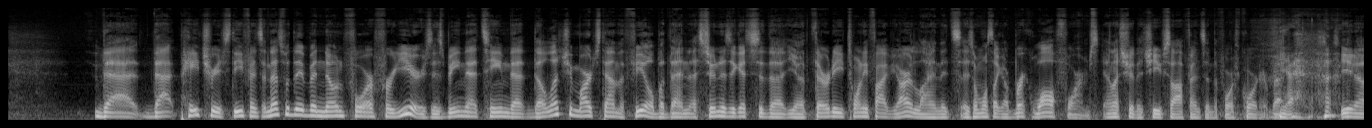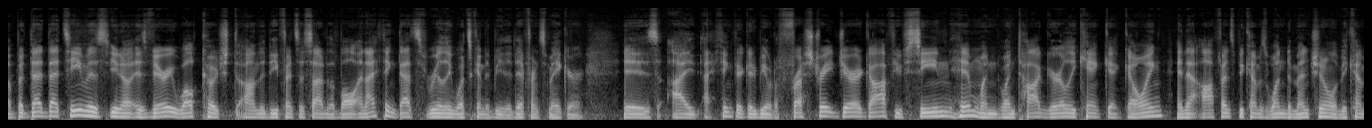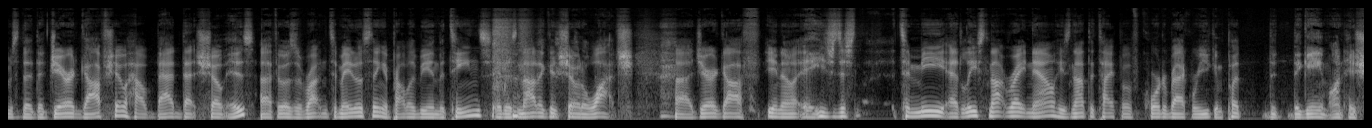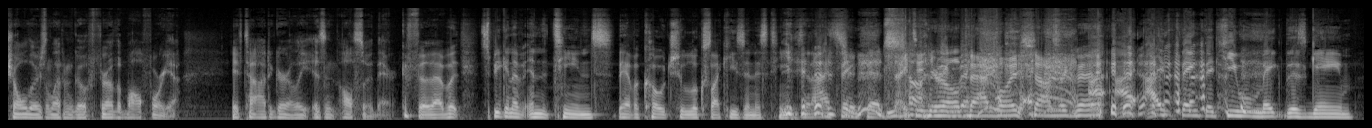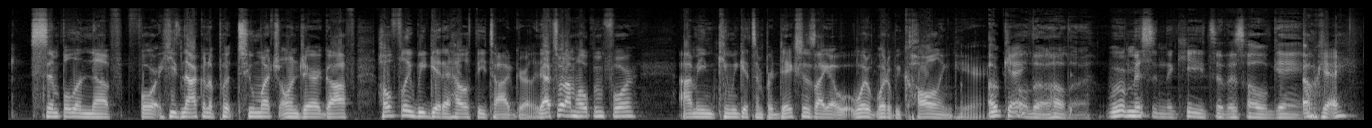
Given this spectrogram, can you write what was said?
that that Patriots defense, and that's what they've been known for for years, is being that team that they'll let you march down the field, but then as soon as it gets to the you know 30, 25 yard line, it's, it's almost like a brick wall forms, unless you're the Chiefs offense in the fourth quarter. But Yeah. you know, but that that team is you know is very well coached on the defensive side of the ball, and I think that's really what's going to be the difference maker. Is I, I think they're going to be able to frustrate Jared Goff. You've seen him when when Todd Gurley can't get going, and that offense becomes one dimensional. It becomes the the Jared Goff show. How bad that show is. Uh, if it was a Rotten Tomatoes thing, it'd probably be in the teens. It is not a good show to watch. Uh, Jared Goff, you know, he's just to me, at least not right now. He's not the type of quarterback where you can put the, the game on his shoulders and let him go throw the ball for you if Todd Gurley isn't also there. I feel that. But speaking of in the teens, they have a coach who looks like he's in his teens, and I think that 19 year old bad boy Sean McVay. I, I think that he will make this game simple enough for he's not going to put too much on Jared Goff. Hopefully, we get a healthy Todd Gurley. That's what I'm hoping for. I mean, can we get some predictions? Like, uh, what what are we calling here? Okay. Hold on, hold on. We're missing the key to this whole game. Okay.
